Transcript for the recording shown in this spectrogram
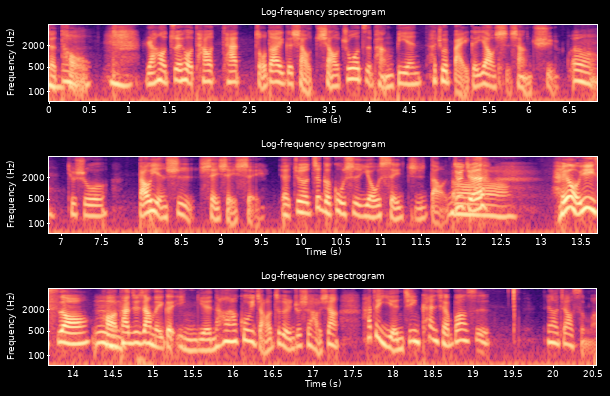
的头，嗯嗯、然后最后他他走到一个小小桌子旁边，他就会摆一个钥匙上去，嗯，就说导演是谁谁谁，呃，就是这个故事由谁指导，你就觉得。哦很有意思哦，好、嗯，他就这样的一个引言，然后他故意找到这个人，就是好像他的眼镜看起来不知道是 那叫什么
